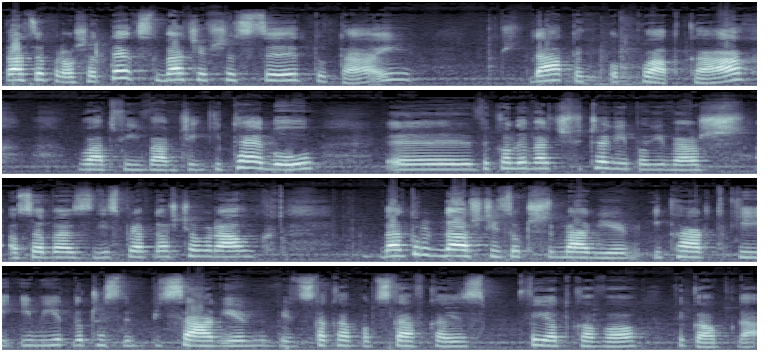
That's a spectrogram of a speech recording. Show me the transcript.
Bardzo proszę, tekst macie wszyscy tutaj, na tych podkładkach. Łatwiej Wam dzięki temu yy, wykonywać ćwiczenie, ponieważ osoba z niesprawnością rąk ma trudności z utrzymaniem i kartki, i jednoczesnym pisaniem, więc taka podstawka jest wyjątkowo wygodna.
